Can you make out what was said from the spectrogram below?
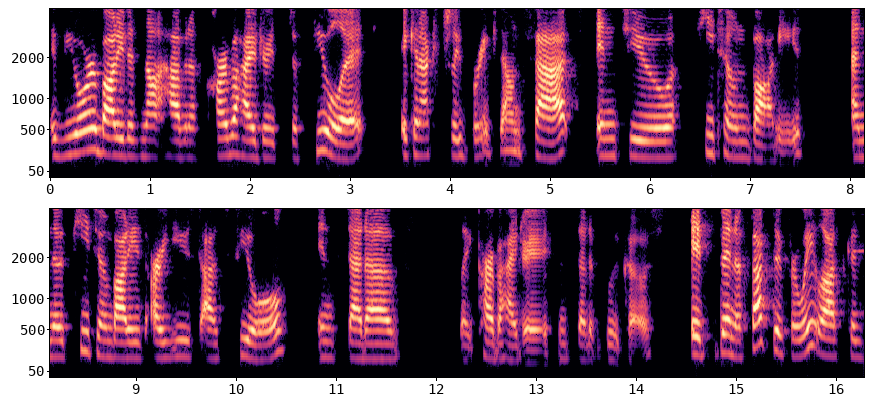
if your body does not have enough carbohydrates to fuel it, it can actually break down fat into ketone bodies and those ketone bodies are used as fuel instead of like carbohydrates instead of glucose. It's been effective for weight loss because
